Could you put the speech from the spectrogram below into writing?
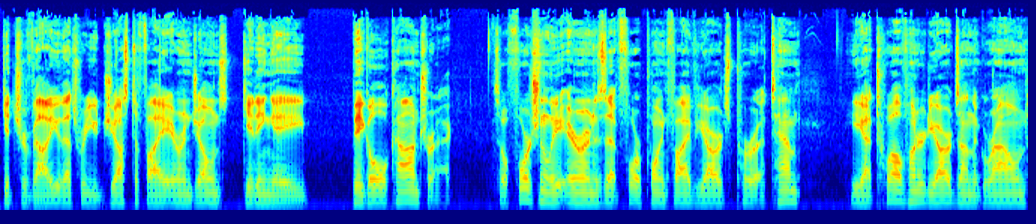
get your value. That's where you justify Aaron Jones getting a big old contract. So fortunately, Aaron is at 4.5 yards per attempt. He got 1,200 yards on the ground,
